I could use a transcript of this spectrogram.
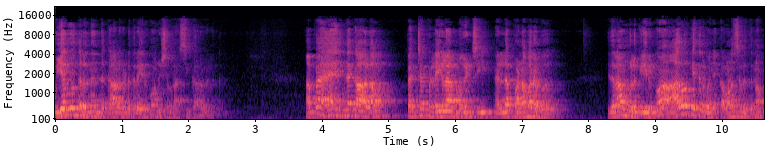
உயர்வுங்கிறது இந்த காலகட்டத்தில் இருக்கும் ரிஷபராசிக்காரர்களுக்கு. அப்போ இந்த காலம் பெற்ற பிள்ளைகளால் மகிழ்ச்சி நல்ல பணவரவு இதெல்லாம் உங்களுக்கு இருக்கும். ஆரோக்கியத்தில் கொஞ்சம் கவனம் செலுத்தணும்.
